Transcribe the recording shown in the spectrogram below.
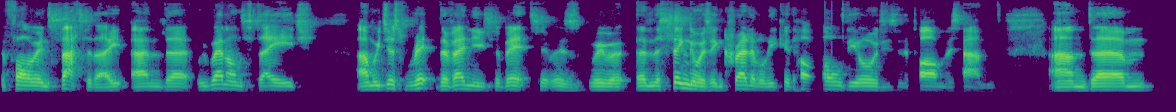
the following Saturday and uh, we went on stage and we just ripped the venue to bits. It was we were and the singer was incredible. He could hold the audience in the palm of his hand. And um,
